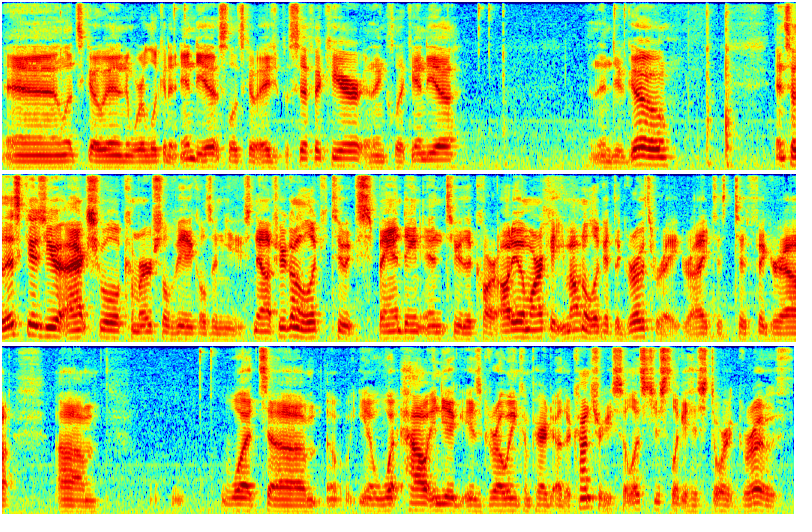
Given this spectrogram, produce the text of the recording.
And let's go in and we're looking at India, so let's go Asia Pacific here and then click India and then do go. And so this gives you actual commercial vehicles in use. Now, if you're going to look to expanding into the car audio market, you might want to look at the growth rate, right, to, to figure out um, what um, you know what how India is growing compared to other countries. So let's just look at historic growth,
